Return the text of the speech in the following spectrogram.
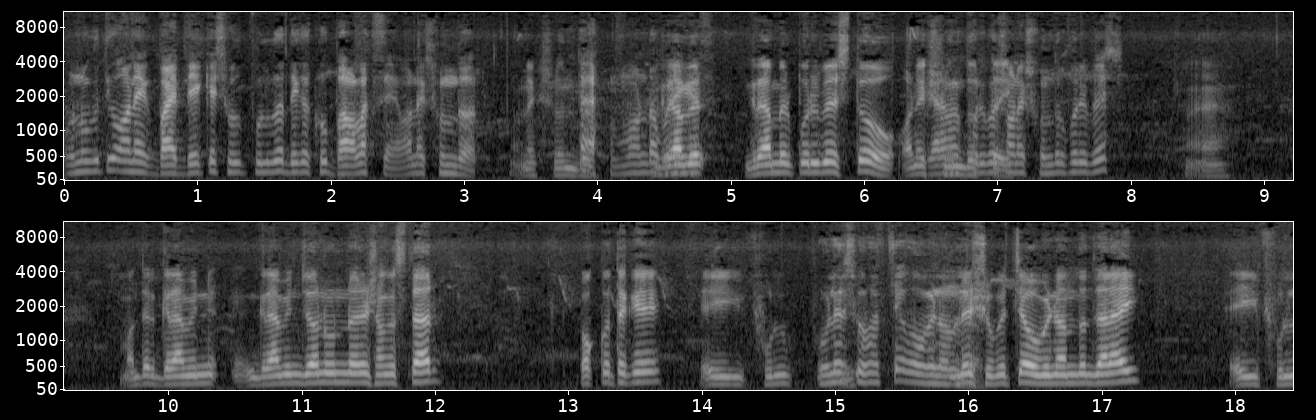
অনুভূতি অনেক। ভাই দেখে ফুলগুলো দেখে খুব ভালো লাগছে। অনেক সুন্দর। অনেক সুন্দর। মনটা গ্রামের গ্রামের পরিবেশ তো অনেক সুন্দর পরিবেশ অনেক সুন্দর পরিবেশ। হ্যাঁ। আমাদের গ্রামীণ গ্রামীণ জন উন্নয়ন সংস্থার পক্ষ থেকে এই ফুল ফুলের শুভেচ্ছা অভিনন্দন। ফুলের শুভেচ্ছা অভিনন্দন জানাই। এই ফুল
